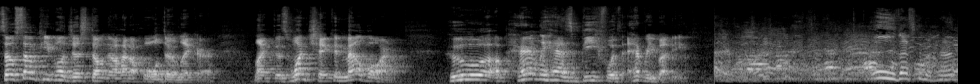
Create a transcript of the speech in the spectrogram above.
So some people just don't know how to hold their liquor. Like this one chick in Melbourne, who apparently has beef with everybody. Oh, that's gonna hurt.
